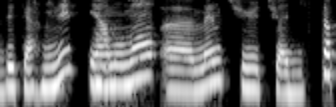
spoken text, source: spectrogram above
déterminée. Et à un mmh. moment, même, tu, as dit stop.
